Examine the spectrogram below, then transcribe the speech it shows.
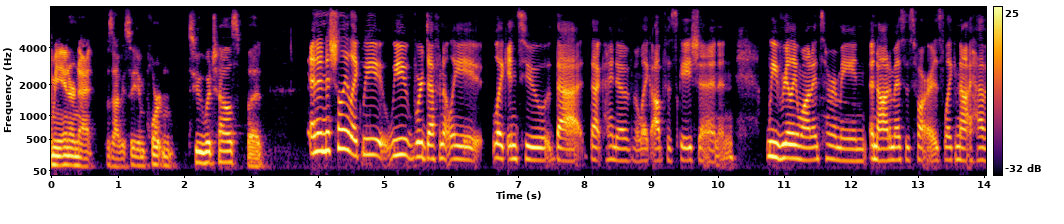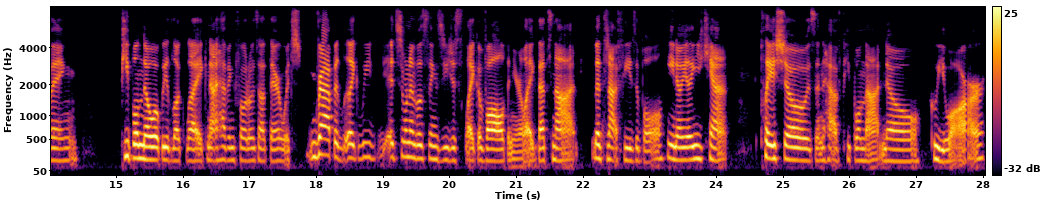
I mean, internet was obviously important to Witch House, but and initially like we we were definitely like into that that kind of like obfuscation and we really wanted to remain anonymous as far as like not having people know what we look like, not having photos out there, which rapidly, like we, it's one of those things you just like evolve and you're like, that's not, that's not feasible. You know, you, you can't play shows and have people not know who you are.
